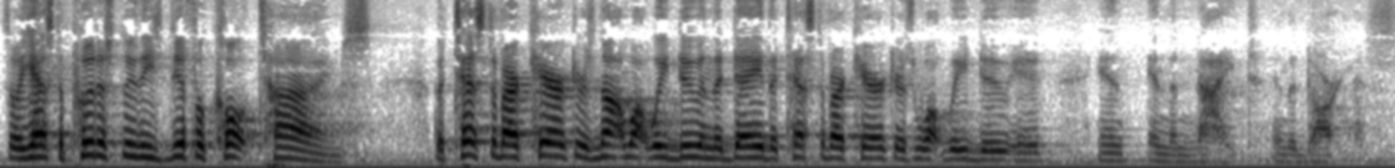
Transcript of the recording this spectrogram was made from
So He has to put us through these difficult times. The test of our character is not what we do in the day, the test of our character is what we do in, in, in the night, in the darkness.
